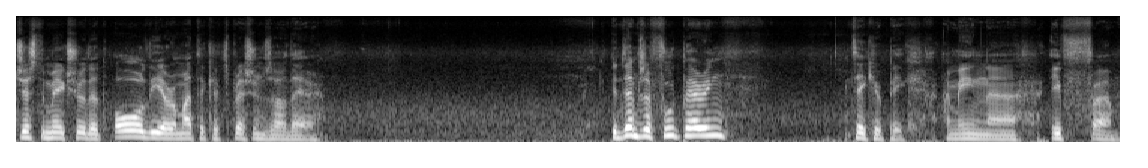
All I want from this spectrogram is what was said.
just to make sure that all the aromatic expressions are there. In terms of food pairing, take your pick. I mean, uh, if um,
